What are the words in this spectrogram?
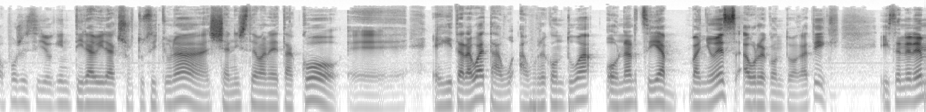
oposiziokin tirabirak sortu zituna Xaniste banetako e, egitaragoa eta aurrekontua onartzia, baino ez aurrekontuagatik. Izen ere,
